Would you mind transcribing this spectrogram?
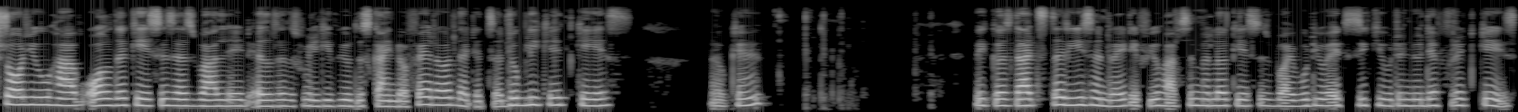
sure you have all the cases as valid, else it will give you this kind of error that it's a duplicate case. Okay. Because that's the reason, right? If you have similar cases, why would you execute in a different case?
